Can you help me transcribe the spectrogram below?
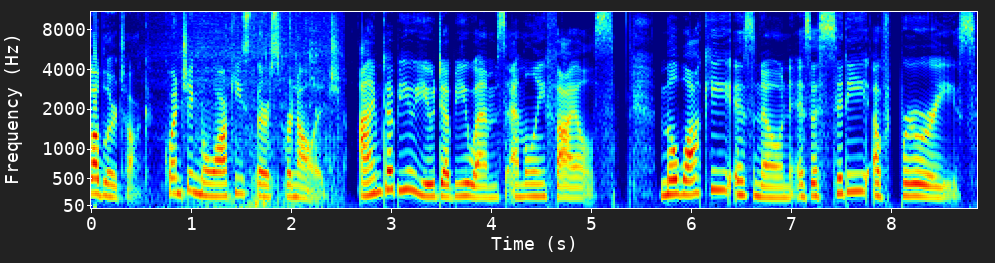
Bubbler Talk, quenching Milwaukee's thirst for knowledge. I'm WUWM's Emily Files. Milwaukee is known as a city of breweries,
